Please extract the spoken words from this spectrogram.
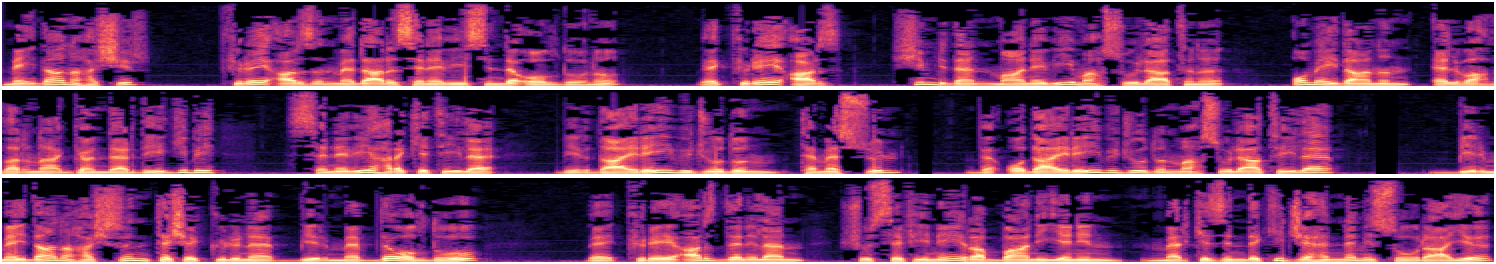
meydan haşir kürey arzın medarı senevisinde olduğunu ve kürey arz şimdiden manevi mahsulatını o meydanın elvahlarına gönderdiği gibi senevi hareketiyle bir daire-i vücudun temessül ve o daire-i vücudun mahsulatı ile bir meydan haşrın teşekkülüne bir mebde olduğu ve küre arz denilen şu sefine-i rabbaniyenin merkezindeki cehennemi surayı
